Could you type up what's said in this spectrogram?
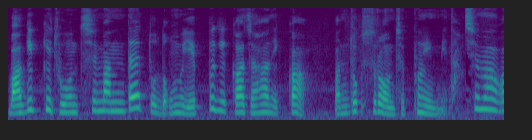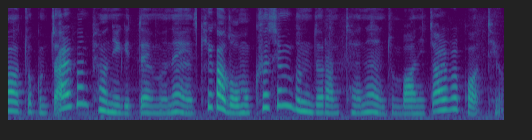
막 입기 좋은 치마인데 또 너무 예쁘기까지 하니까 만족스러운 제품입니다. 치마가 조금 짧은 편이기 때문에 키가 너무 크신 분들한테는 좀 많이 짧을 것 같아요.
